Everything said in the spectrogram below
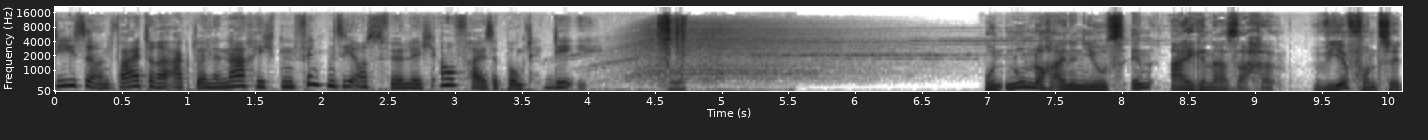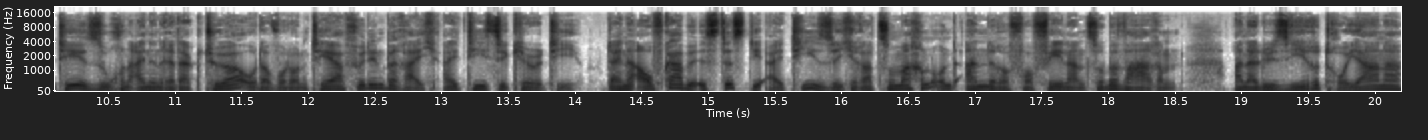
Diese und weitere aktuelle Nachrichten finden Sie ausführlich auf heise.de. Und nun noch eine News in eigener Sache. Wir von CT suchen einen Redakteur oder Volontär für den Bereich IT-Security. Deine Aufgabe ist es, die IT sicherer zu machen und andere vor Fehlern zu bewahren. Analysiere Trojaner,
